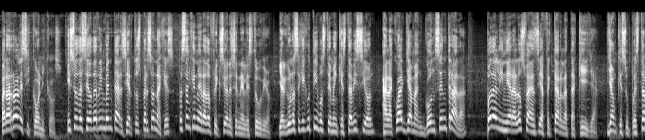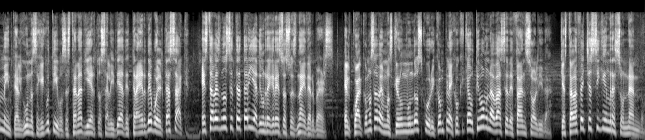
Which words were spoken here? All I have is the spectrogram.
para roles icónicos. Y su deseo de reinventar ciertos personajes pues han generado fricciones en el estudio. Y algunos ejecutivos temen que esta visión, a la cual llaman Gon centrada, puede alinear a los fans y afectar la taquilla. Y aunque supuestamente algunos ejecutivos están abiertos a la idea de traer de vuelta a Zack, esta vez no se trataría de un regreso a su Snyderverse, el cual, como sabemos, crea un mundo oscuro y complejo que cautiva una base de fans sólida, que hasta la fecha siguen resonando,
